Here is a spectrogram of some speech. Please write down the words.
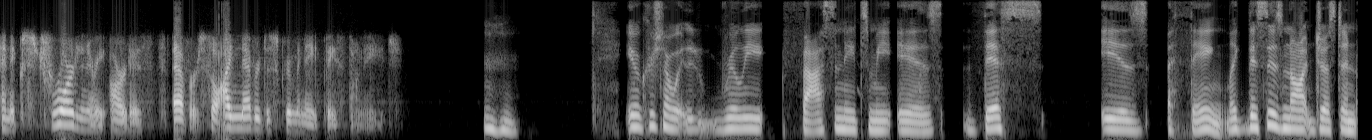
and extraordinary artists ever. So I never discriminate based on age. hmm You know, Krishna, what really fascinates me is this is a thing. Like, this is not just an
